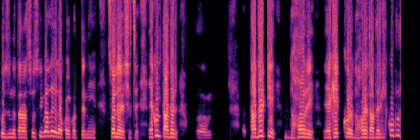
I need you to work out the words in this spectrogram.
পর্যন্ত তারা সচিবালয় দখল করতে নিয়ে চলে এসেছে। এখন তাদের তাদেরকে ধরে এক এক করে ধরে তাদেরকে কঠোর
